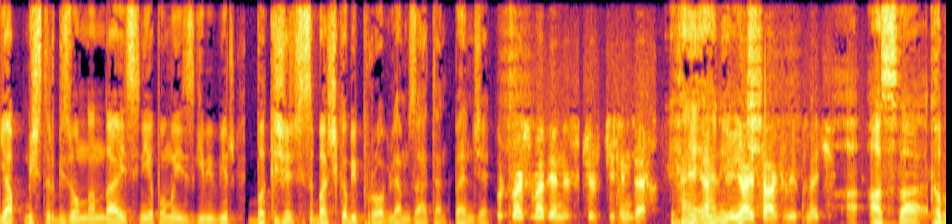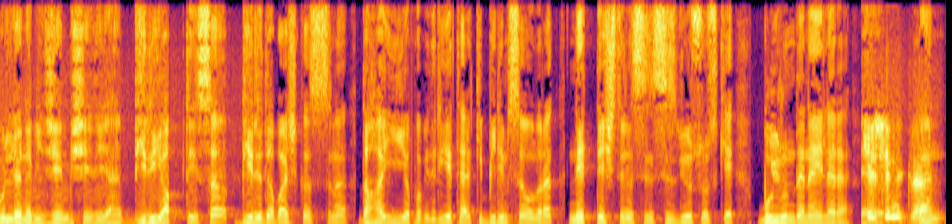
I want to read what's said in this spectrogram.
yapmıştır biz ondan daha iyisini yapamayız gibi bir bakış açısı başka bir problem zaten bence. Kurtlaşma denir Türk dilinde. Yani, yani dünyayı hiç, takip etmek. Asla kabullenebileceğim bir şey değil. Yani biri yaptıysa biri de başkasını daha iyi yapabilir. Yeter ki bilimsel olarak netleştirilsin. Siz diyorsunuz ki buyurun deneylere. Kesinlikle. Ben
